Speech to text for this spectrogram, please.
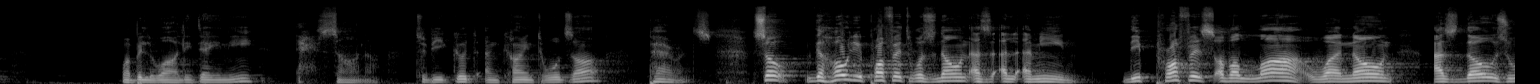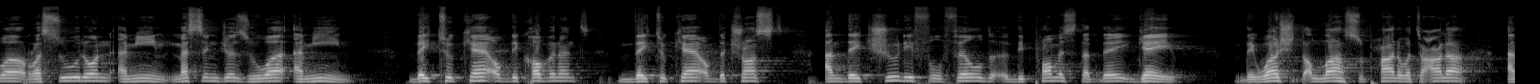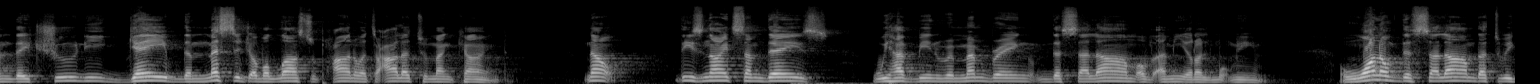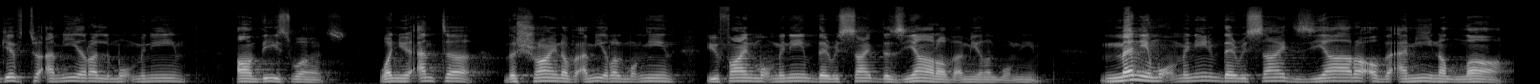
وَبِالْوَالِدَيْنِ إِحْسَانًا To be good and kind towards our parents. So the Holy Prophet was known as Al-Amin. The prophets of Allah were known as those who were Rasulun Amin, messengers who were Amin. They took care of the covenant, they took care of the trust, and they truly fulfilled the promise that they gave. They worshipped Allah subhanahu wa ta'ala and they truly gave the message of Allah subhanahu wa ta'ala to mankind. Now, these nights, some days, we have been remembering the salam of Amir al Mu'mineen. One of the salam that we give to Amir al Mu'mineen are these words. When you enter the shrine of Amir al Mu'mineen, you find mu'mineen, they recite the ziyarah of Amir al Mu'mineen. Many mu'mineen, they recite ziyarah of Amin Allah,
